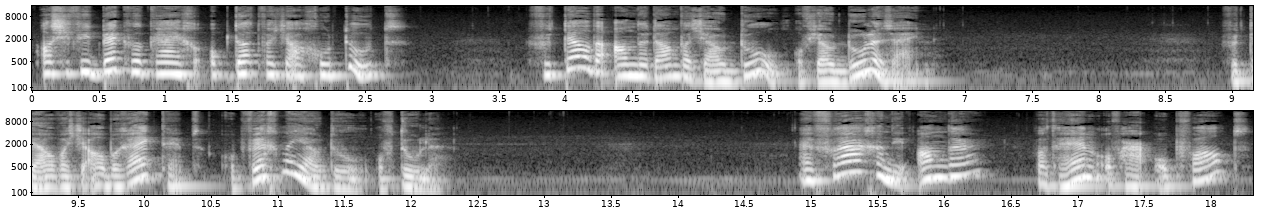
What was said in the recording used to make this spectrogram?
Als je feedback wil krijgen op dat wat je al goed doet, vertel de ander dan wat jouw doel of jouw doelen zijn. Vertel wat je al bereikt hebt op weg naar jouw doel of doelen. En vraag aan die ander wat hem of haar opvalt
